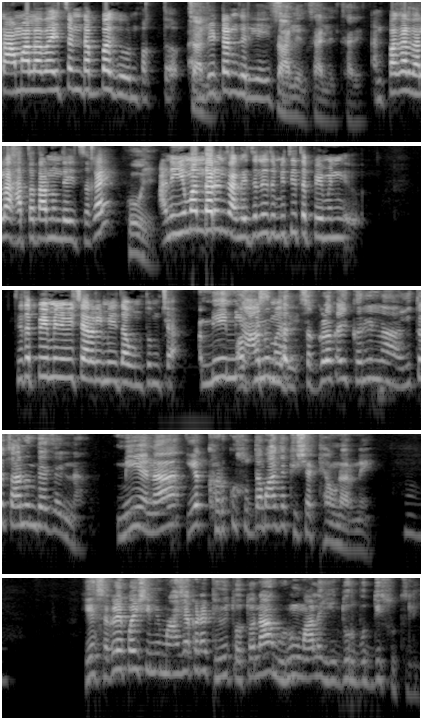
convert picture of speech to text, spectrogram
कामाला जायचं आणि डब्बा घेऊन फक्त. चालेल. रिटर्न घरी यायचं. चालेल चालेल चालेल. आणि पगार झाला हातात आणून द्यायचं काय? होय. आणि इमानदारीने सांगायचं नाही तर मी तिथं पेमेंट तिथं पेमेंट विचारायला मी जाऊन तुमच्या मी मी Office आणून मध्ये. द्या- सगळं काही करील ना. इथंच आणून द्या जाईल ना. मी आहे ना एक खडकू सुद्धा माझ्या खिशात ठेवणार नाही. हे सगळे पैसे मी माझ्याकडे ठेवित होतो ना म्हणून मला ही दुर्बुद्धी सुचली.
